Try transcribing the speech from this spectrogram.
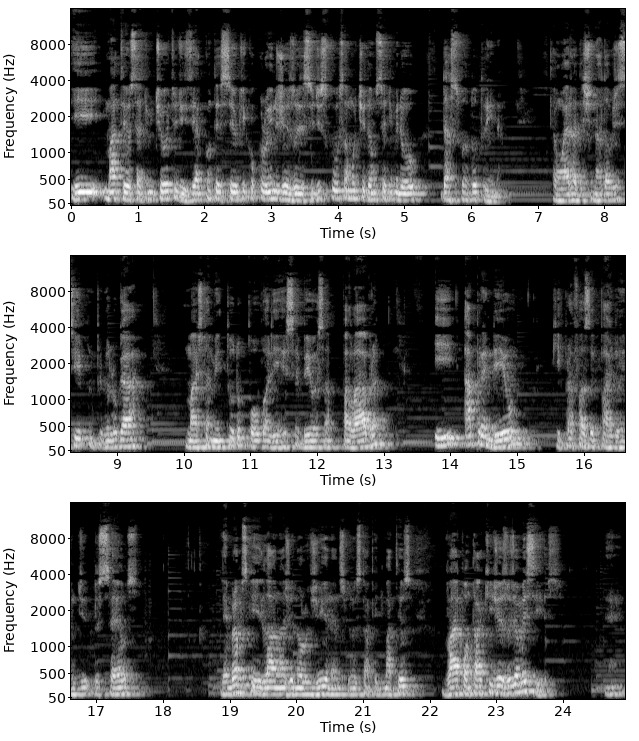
E Mateus 7,28 diz: E aconteceu que, concluindo Jesus esse discurso, a multidão se admirou da sua doutrina. Então, era destinado aos discípulos, em primeiro lugar, mas também todo o povo ali recebeu essa palavra e aprendeu que para fazer parte do reino dos céus, lembramos que lá na genealogia, né, nos primeiros capítulos de Mateus, vai apontar que Jesus é o Messias né,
